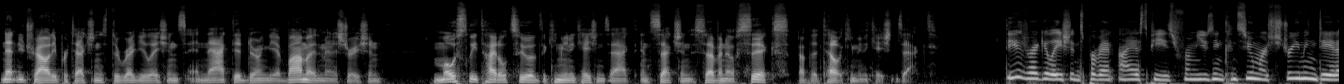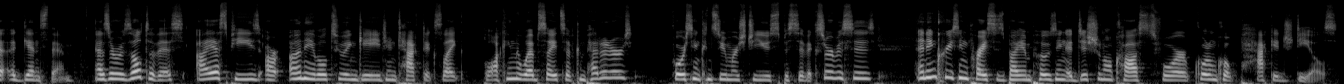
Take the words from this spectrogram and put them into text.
net neutrality protections through regulations enacted during the Obama administration, mostly Title II of the Communications Act and Section 706 of the Telecommunications Act. These regulations prevent ISPs from using consumers' streaming data against them. As a result of this, ISPs are unable to engage in tactics like blocking the websites of competitors, forcing consumers to use specific services, and increasing prices by imposing additional costs for quote unquote package deals.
